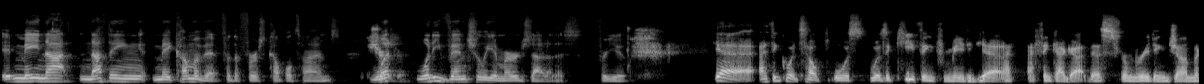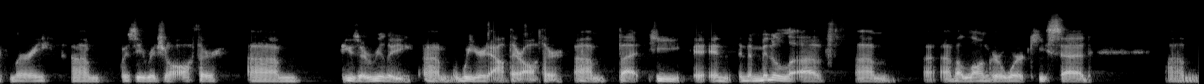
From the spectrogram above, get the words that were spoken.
it may not, nothing may come of it for the first couple times. Sure, what sure. what eventually emerged out of this for you? Yeah, I think what's helpful was was a key thing for me to get. I, I think I got this from reading John Macmurray, um, was the original author. Um, he was a really um, weird out there author, um, but he in in the middle of um, of a longer work, he said um,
